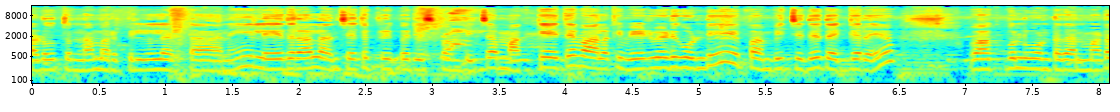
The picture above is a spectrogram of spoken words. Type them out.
అడుగుతున్నా మరి పిల్లలు ఎట్టా అని. లేదురా లంచ్ అయితే ప్రిపేర్ చేసి పంపించా. మక్క అయితే వాళ్ళకి వేడివేడిగా ఉండి పంపించేదే దగ్గరే. వాకబుల్గా ఉంటుంది అనమాట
